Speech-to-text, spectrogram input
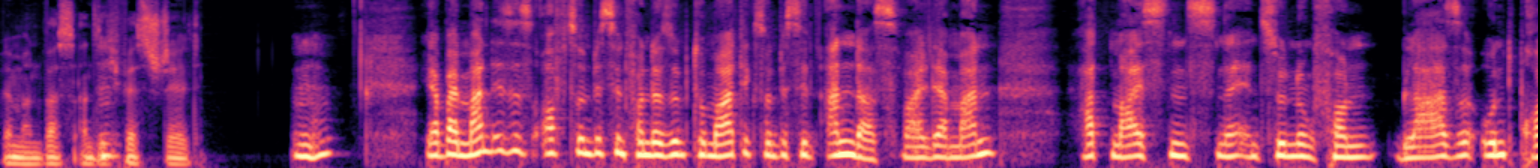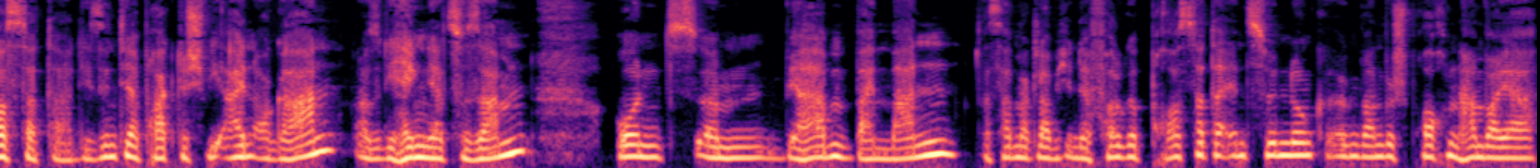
wenn man was an sich mhm. feststellt? Mhm. Ja, beim Mann ist es oft so ein bisschen von der Symptomatik so ein bisschen anders, weil der Mann hat meistens eine Entzündung von Blase und Prostata. Die sind ja praktisch wie ein Organ, also die hängen ja zusammen. Und ähm, wir haben beim Mann, das haben wir, glaube ich, in der Folge Prostataentzündung irgendwann besprochen, haben wir ja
